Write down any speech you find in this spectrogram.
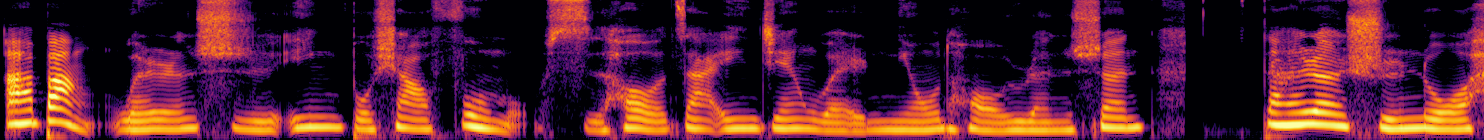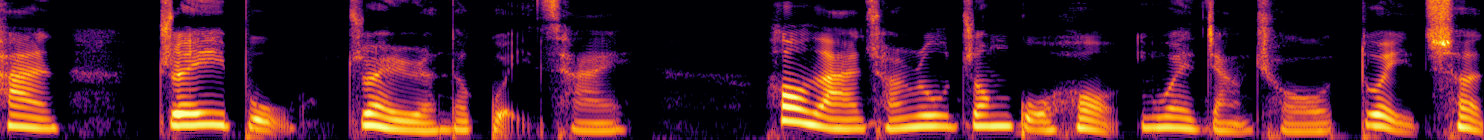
阿棒为人时因不孝父母，死后在阴间为牛头人身，担任巡逻和追捕罪人的鬼差。后来传入中国后，因为讲求对称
